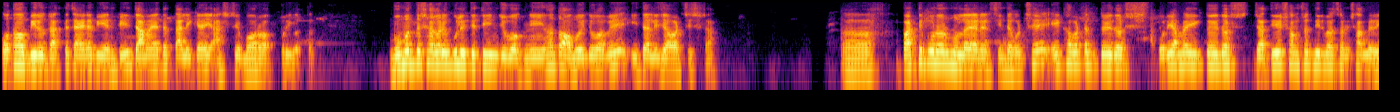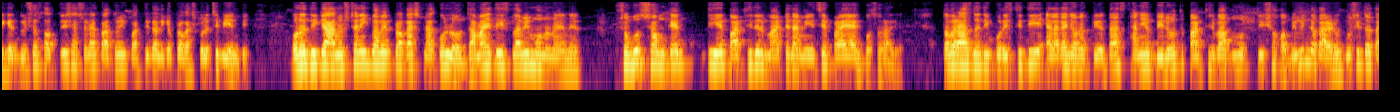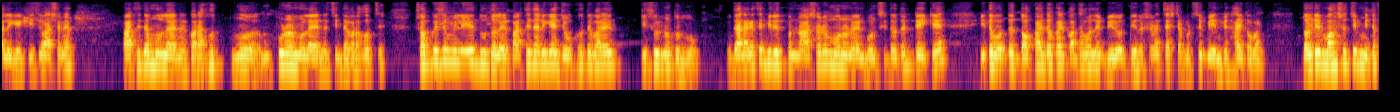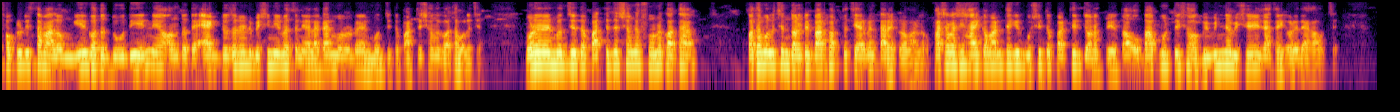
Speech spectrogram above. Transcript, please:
কোথাও বিরোধ রাখতে চায় না বিএনপি, জামায়াতের তালিকায় আসছে বড় পরিবর্তন। ভূমধ্য সাগরে গুলিতে তিন যুবক নিহত, অবৈধভাবে ইতালি যাওয়ার চেষ্টা। প্রার্থী পুনর্মূল্যায়নের চিন্তা করছে। এই খবরটা ত্রয়োদশ করি। আমরা এই ত্রয়োদশ জাতীয় সংসদ নির্বাচন সামনে রেখে দুইশো ছত্রিশ আসনের প্রাথমিক প্রার্থী তালিকা প্রকাশ করেছে বিএনপি। অন্যদিকে আনুষ্ঠানিকভাবে প্রকাশ না করলেও জামায়াতে ইসলামী মনোনয়নের সবুজ সংকেত দিয়ে প্রার্থীদের মাঠে নামিয়েছে প্রায় এক বছর আগে। তবে রাজনৈতিক পরিস্থিতি, এলাকায় জনপ্রিয়তা, স্থানীয় বিরোধ, প্রার্থীর ভাবমূর্তি সহ বিভিন্ন কারণে ঘোষিত তালিকায় কিছু আসনে প্রার্থীদের মূল্যায়নের করা পুনর্মূল্যায়নের চিন্তা করা হচ্ছে। সবকিছু মিলিয়ে দু দলের প্রার্থী তালিকায় যোগ হতে পারে কিছু নতুন মুখ জানা গেছে, বিরোধপূর্ণ আসরে মনোনয়ন বঞ্চিতদের ডেকে ইতিমধ্যে দফায় দফায় কথা বলে বিরোধ নিরসনের চেষ্টা করছে বিএনপির হাইকমান্ড। দলটির মহাসচিব মির্জা ফখরুল ইসলাম আলমগীর গত দুদিন অন্তত এক ডজনের বেশি নির্বাচনী এলাকার মনোনয়ন বঞ্চিত প্রার্থীর সঙ্গে কথা বলেছেন। মনোনয়ন বঞ্চিত প্রার্থীদের সঙ্গে ফোনে কথা কথা বলেছেন দলটির ভারপ্রাপ্ত চেয়ারম্যান তারেক রহমানও। পাশাপাশি হাইকমান্ড থেকে ঘোষিত প্রার্থীর জনপ্রিয়তা ও ভাবমূর্তি সহ বিভিন্ন বিষয়ে যাচাই করে দেখা হচ্ছে।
